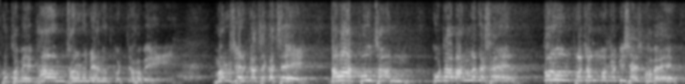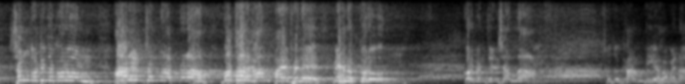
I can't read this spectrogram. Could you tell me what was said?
প্রথমে ঘাম ঝরানো মেহনত করতে হবে। মানুষের কাছে কাছে দাওয়াত পৌঁছান। গোটা বাংলাদেশের তরুণ প্রজন্মকে বিশেষভাবে সংগঠিত করুন। আর এর জন্য আপনারা মাথার ঘাম পায়ে ফেলে মেহনত করুন। করবেন তো ইনশাল্লাহ শুধু ঘাম দিয়ে হবে না,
